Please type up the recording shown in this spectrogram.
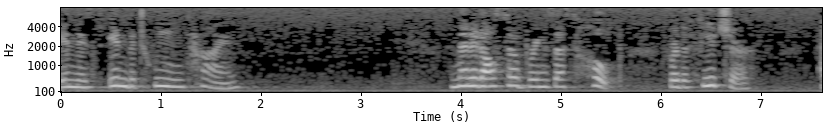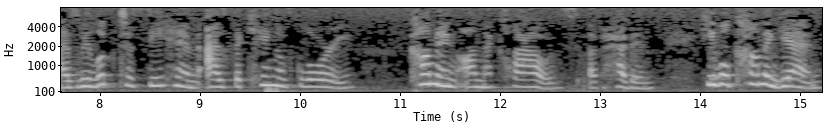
in this in between time. And then it also brings us hope for the future as we look to see him as the King of glory coming on the clouds of heaven. He will come again.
